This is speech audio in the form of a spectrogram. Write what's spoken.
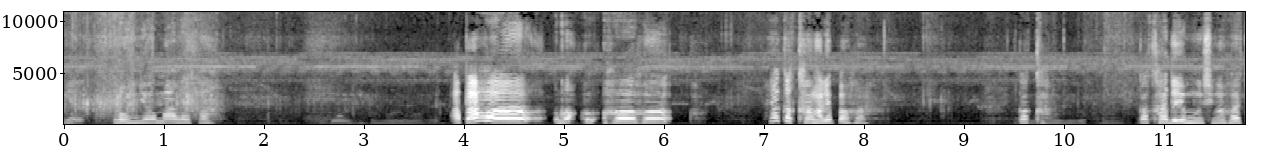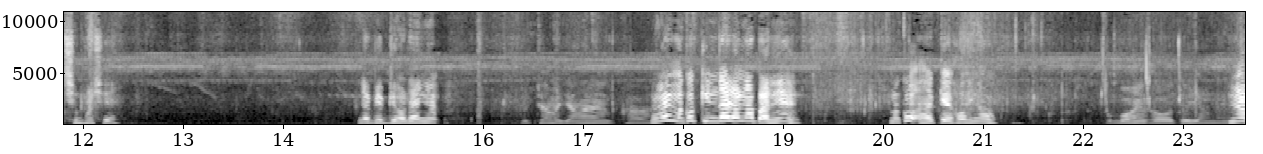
เนี่ยหล่นเยอะมากเลยค่ะอะป้าเหอะเหอะเหอะเหอะให้กระคังอะไรป้าค่ะกระคังกระคังเดี๋ยวมือสิงค่ะชิมเขาเช่อย่าเบียดเบียดแล้วเนี่ย Chứ chứ mà chẳng ai khờ. งั้นมันก็กินได้แล้วนะป่านนี้ มันก็หาแกะเขาให้เนาะ Có bỏ hay không tôi dạng này. น่า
